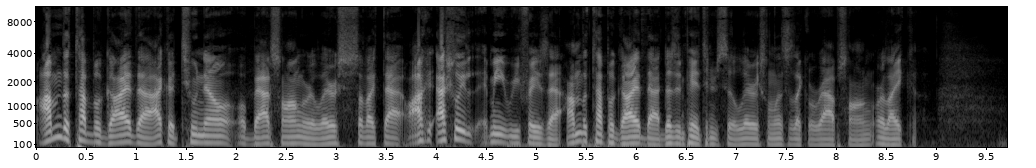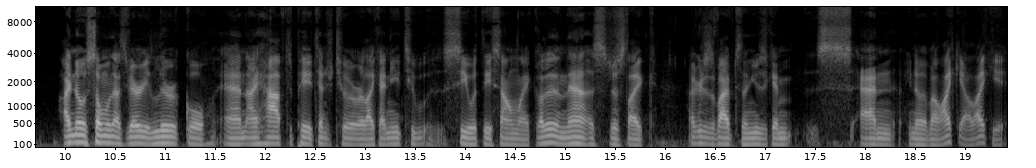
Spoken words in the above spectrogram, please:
I'm the type of guy that I could tune out a bad song or lyrics stuff like that. I, actually, let me rephrase that. I'm the type of guy that doesn't pay attention to the lyrics unless it's like a rap song or like I know someone that's very lyrical and I have to pay attention to it or like I need to see what they sound like. Other than that, it's just like I could just vibe to the music and and you know if I like it, I like it.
